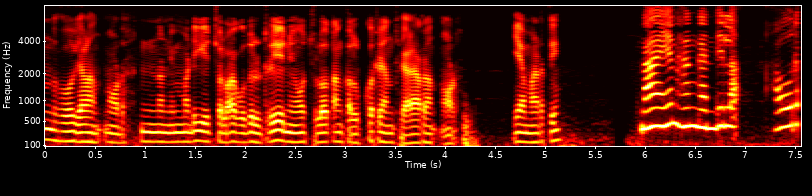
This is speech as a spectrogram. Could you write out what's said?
ಅಂದು ಹೋಗ್ಯಾಳ ಅಂತ ನೋಡು. ನಿನ್ನ ನಿಮ್ಮ ಅಡಿಗೆ ಚಲೋ ರೀ ನೀವು ಚಲೋ ತಂಗೆ ಕಲ್ಕೊರಿ ಅಂತ ಹೇಳ್ಯಾರ ಅಂತ ನೋಡು. ಏನು ಮಾಡ್ತಿ? ನಾ ಏನು ಹಂಗೆ ಅಂದಿಲ್ಲ. ಅವರ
